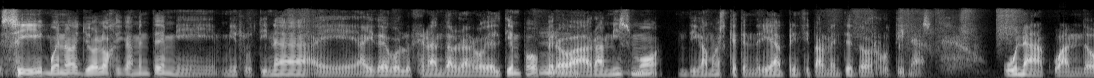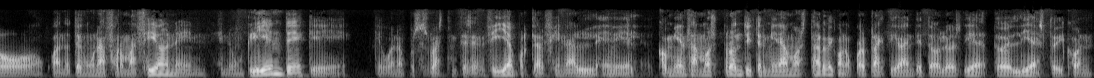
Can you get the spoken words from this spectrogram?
Sí, bueno, yo lógicamente mi, mi rutina eh, ha ido evolucionando a lo largo del tiempo, pero ahora mismo digamos que tendría principalmente dos rutinas. Una cuando, cuando tengo una formación en, en un cliente que, que bueno, pues es bastante sencilla porque al final eh, comenzamos pronto y terminamos tarde, con lo cual prácticamente todos los días, todo el día estoy con,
